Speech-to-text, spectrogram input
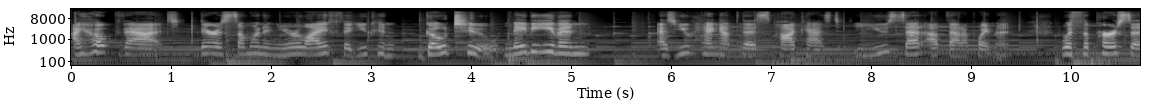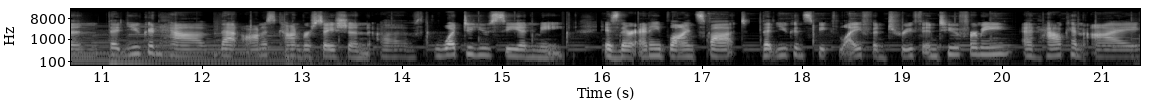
I hope that there is someone in your life that you can go to, maybe even as you hang up this podcast, you set up that appointment with the person that you can have that honest conversation of what do you see in me? Is there any blind spot that you can speak life and truth into for me? And how can I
